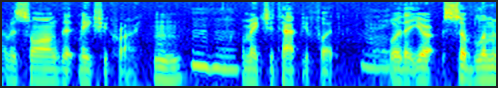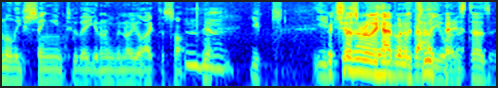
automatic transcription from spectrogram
of a song that makes you cry Mhm. Mm-hmm. or makes you tap your foot Right. or that you're subliminally singing to that you don't even know you like the song. Mhm. You, you Which just doesn't really happen with value toothpaste, does it?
